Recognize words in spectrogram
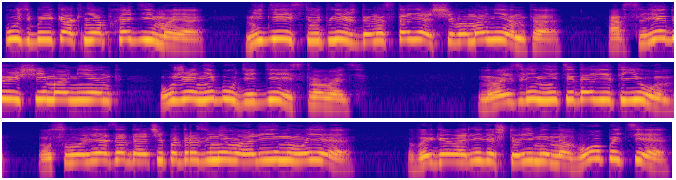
пусть бы и как необходимая, не действует лишь до настоящего момента, а в следующий момент уже не будет действовать? Но извините, Давид Юм, Условия задачи подразумевали иное. Вы говорили, что именно в опыте,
